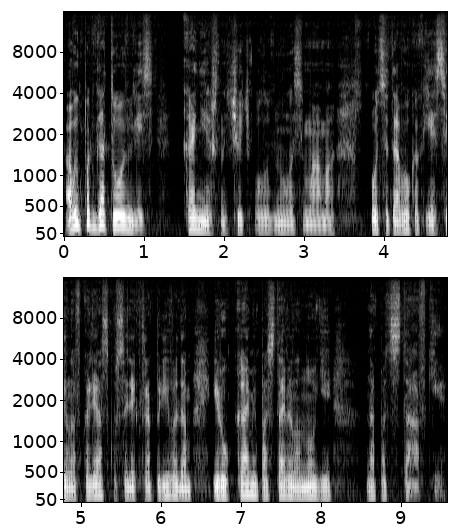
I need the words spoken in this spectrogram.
«А вы подготовились!» Конечно, чуть улыбнулась мама. После того, как я села в коляску с электроприводом и руками поставила ноги на подставки.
